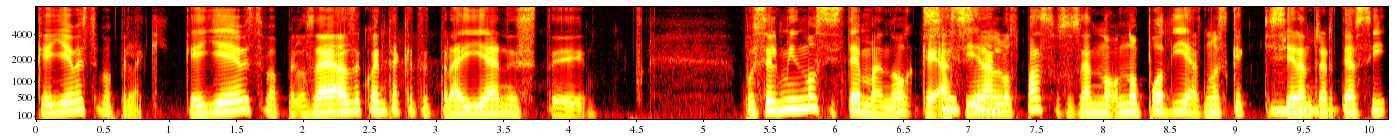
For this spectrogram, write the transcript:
Que lleve este papel aquí, que lleve este papel. O sea, haz de cuenta que te traían este pues el mismo sistema, ¿no? Que así eran los pasos, o sea, no, no podías, no es que quisieran traerte así,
